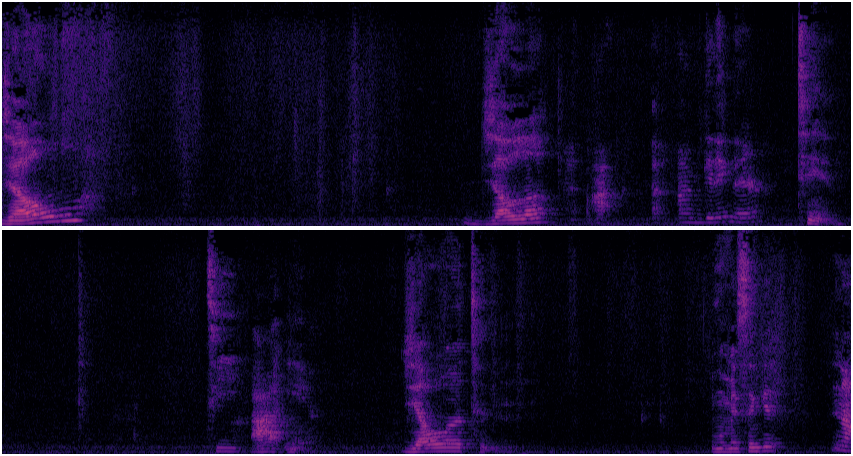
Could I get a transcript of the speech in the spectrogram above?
Gel. Gelatin. I, I'm getting there. Tin. T I N. Gelatin. You want me to sing it? No.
